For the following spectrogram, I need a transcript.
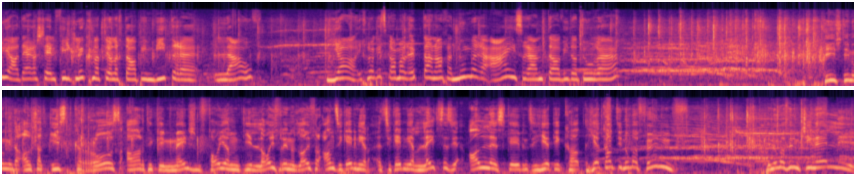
Ja, an dieser Stelle viel Glück natürlich da beim weiteren Lauf. Ja, ich schaue jetzt mal, ob da nachher Nummer 1 rennt da wieder durch. Die Stimmung in der Altstadt ist großartig. Die Menschen feuern die Läuferinnen und Läufer an. Sie geben ihr, sie geben ihr Letztes, alles geben sie hier. Die, hier kommt die Nummer 5. Die Nummer 5, Ginelli.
